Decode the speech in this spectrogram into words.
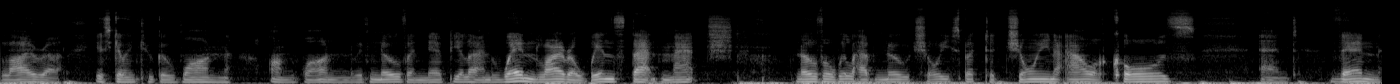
Lyra is going to go one on one with Nova Nebula. And when Lyra wins that match, Nova will have no choice but to join our cause. And then,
